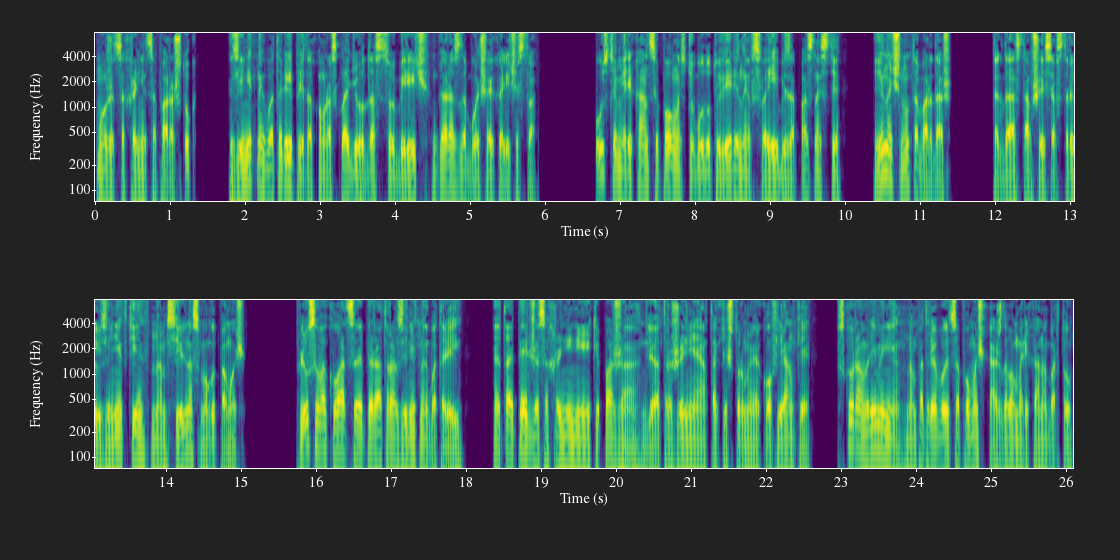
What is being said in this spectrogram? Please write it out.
может сохраниться пара штук, Зенитных батарей при таком раскладе удастся уберечь гораздо большее количество. Пусть американцы полностью будут уверены в своей безопасности и начнут абордаж. Тогда оставшиеся в строю зенитки нам сильно смогут помочь. Плюс эвакуация операторов зенитных батарей. Это опять же сохранение экипажа для отражения атаки штурмовиков Янки. В скором времени нам потребуется помощь каждого моряка на борту.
